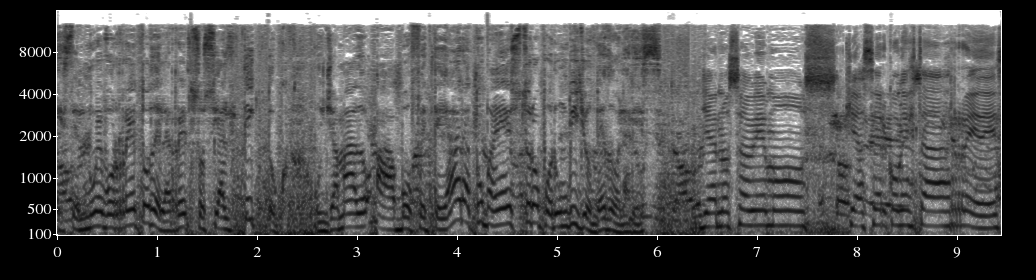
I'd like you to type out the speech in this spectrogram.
es el nuevo reto de la red social TikTok, un llamado a bofetear a tu maestro por un billón de dólares. Ya no sabemos qué hacer con estas redes.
